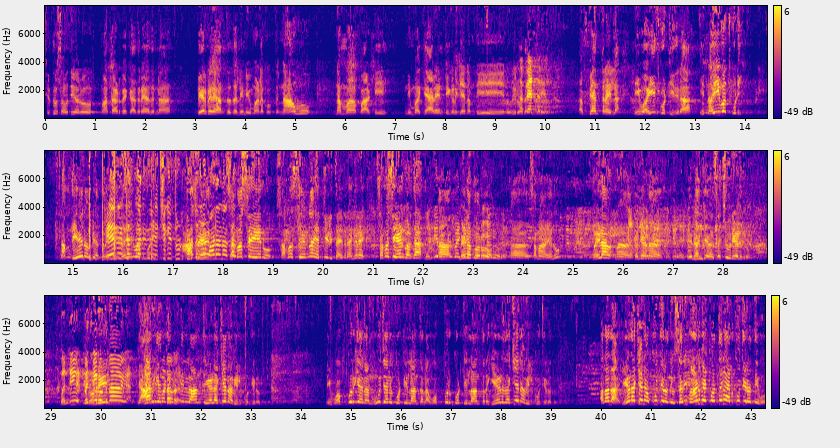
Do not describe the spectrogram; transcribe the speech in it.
ಸಿದ್ದು ಸೌದಿಯವರು ಮಾತಾಡಬೇಕಾದ್ರೆ ಅದನ್ನ ಬೇರೆ ಬೇರೆ ಅರ್ಥದಲ್ಲಿ ನೀವು ಮಾಡಕ್ ಹೋಗ್ತೀರಿ ನಾವು ನಮ್ಮ ಪಾರ್ಟಿ ನಿಮ್ಮ ಗ್ಯಾರಂಟಿಗಳಿಗೆ ನಮ್ದೇನು ವಿರೋಧ. ಅಭ್ಯಂತರ ಇಲ್ಲ. ನೀವು ಐದು ಕೊಟ್ಟಿದ್ದೀರಾ ಇನ್ನು ಐವತ್ತು ಕೊಡಿ. ನಮ್ದೇನು ಅಭ್ಯಂತರ ಇಲ್ಲ. ಕೇಂದ್ರ ಇನ್ನು ಸರ್ಕಾರ 50 ಕೊಡಿ. ಹೆಚ್ಚಿಗೆ ದುಡ್ಡು ಆದ್ರೆ ಮಾಡೋಣ ಸರ್. ಸಮಸ್ಯೆ ಏನು? ಸಮಸ್ಯೆಯನ್ನ ಎತ್ತಿ ಹಿಡಿತಾ ಇದ್ರೆ ಹಂಗಾರೆ ಸಮಸ್ಯೆ ಹೇಳ್ಬಾರ್ದಾ? ಮೇಡಮ್ ಅವರು ಸಮ ಏನು? ಮಹಿಳಾ ಕಲ್ಯಾಣ ಇಲಾಖೆ ಸಚಿವರು ಹೇಳಿದ್ರು. ಯಾರಿಗೆ ತಪ್ಪಿಲ್ಲ ಅಂತ ಹೇಳಕ್ಕೆ ನಾವ್ ಇಲ್ಲಿ ಕೂತಿರೋದು. ನೀವು ಒಬ್ಬರಿಗೆ ನಾನು ಮೂರ್ ಜನ ಕೊಟ್ಟಿಲ್ಲ ಅಂತಲ್ಲ ಒಬ್ಬರು ಕೊಟ್ಟಿಲ್ಲ ಅಂತ ಹೇಳದಕ್ಕೆ ನಾವ್ ಇಲ್ಲಿ ಕೂತಿರೋದು. ಅಲ್ಲಲ್ಲ ಹೇಳಕ್ಕೆ ನಾವು ಕೂತಿರೋದು. ನೀವು ಸರಿ ಮಾಡ್ಬೇಕು ಅಂತಾನೆ ಅಲ್ಲಿ ಕೂತಿರೋದು ನೀವು.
